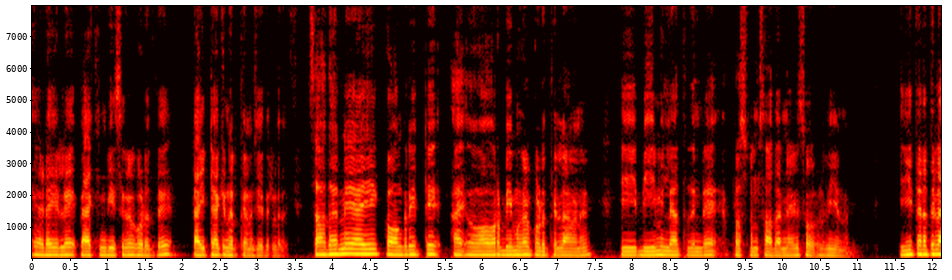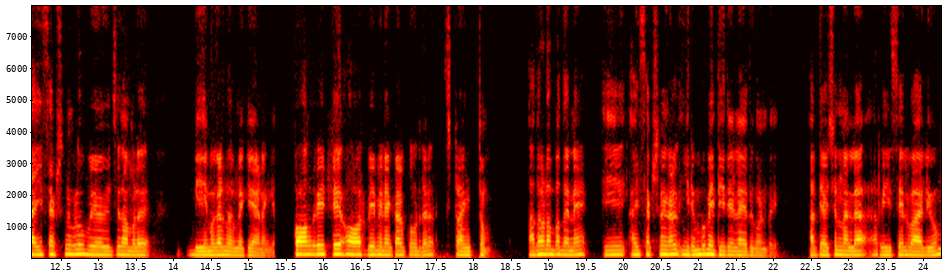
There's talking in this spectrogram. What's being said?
ഇടയിൽ പാക്കിംഗ് പീസുകൾ കൊടുത്ത് ടൈറ്റാക്കി നിർത്തുകയാണ് ചെയ്തിട്ടുള്ളത്. സാധാരണയായി കോൺക്രീറ്റ് ഓവർ ബീമുകൾ കൊടുത്തില്ലാണ് ഈ ബീം ഇല്ലാത്തതിന്റെ പ്രശ്നം സാധാരണയായി സോൾവ് ചെയ്യുന്നത്. ഈ തരത്തിൽ ഐ സെക്ഷനുകൾ ഉപയോഗിച്ച് നമ്മൾ ബീമുകൾ നിർമ്മിക്കുകയാണെങ്കിൽ കോൺക്രീറ്റ് ഓർ ബീമിനേക്കാൾ കൂടുതൽ സ്ട്രെങ്ത്തും. അതോടൊപ്പം തന്നെ ഈ ഐ സെക്ഷനുകൾ ഇരുമ്പ് മെറ്റീരിയൽ ആയതുകൊണ്ട് അത്യാവശ്യം നല്ല റീസെയിൽ വാല്യൂവും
